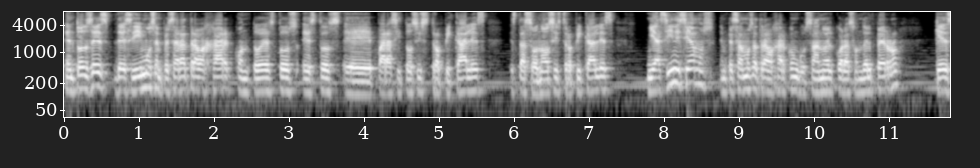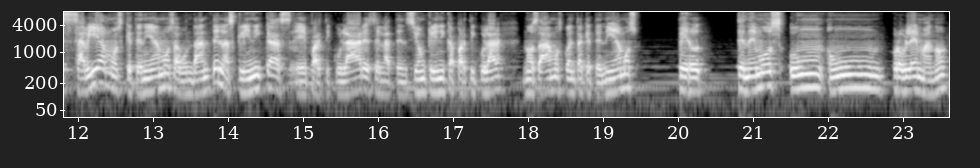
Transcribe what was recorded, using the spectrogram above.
Entonces decidimos empezar a trabajar con todos estos, estos eh, parasitosis tropicales, estas zoonosis tropicales. Y así iniciamos. Empezamos a trabajar con gusano del corazón del perro, que sabíamos que teníamos abundante en las clínicas eh, particulares, en la atención clínica particular. Nos dábamos cuenta que teníamos, pero tenemos un, un problema, ¿no?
